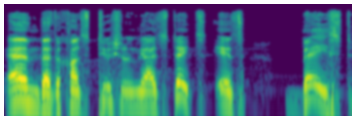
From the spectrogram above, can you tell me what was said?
and that the Constitution of the United States is based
